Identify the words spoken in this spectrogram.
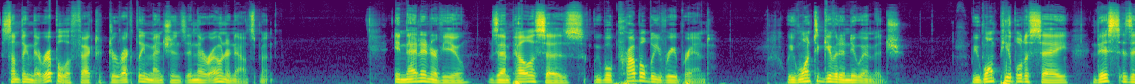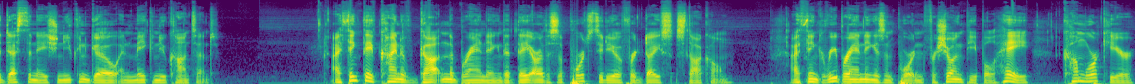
something that Ripple Effect directly mentions in their own announcement. In that interview, Zampella says, We will probably rebrand. We want to give it a new image. We want people to say, This is a destination you can go and make new content. I think they've kind of gotten the branding that they are the support studio for DICE Stockholm. I think rebranding is important for showing people, hey, come work here,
